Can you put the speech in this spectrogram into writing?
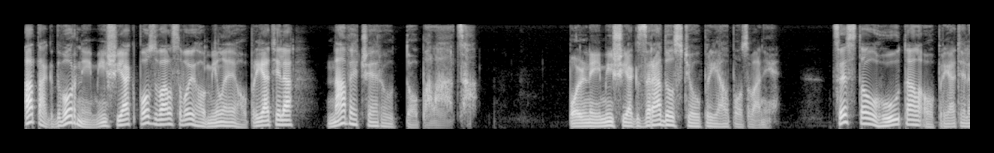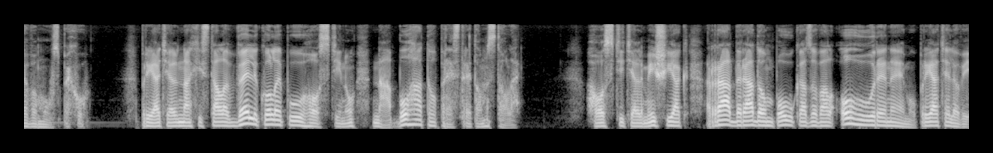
a tak dvorný myšiak pozval svojho milého priateľa na večeru do paláca. Poľný myšiak s radosťou prijal pozvanie. Cestou hútal o priateľovom úspechu. Priateľ nachystal veľkolepú hostinu na bohato prestretom stole. Hostiteľ myšiak rad radom poukazoval ohúrenému priateľovi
